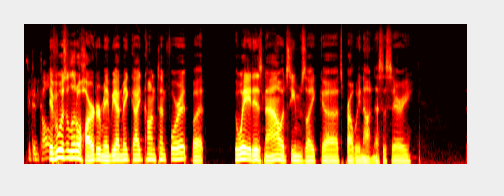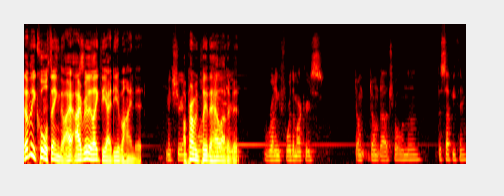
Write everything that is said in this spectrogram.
It's a good call. if it was a little harder, maybe I'd make guide content for it. But the way it is now, it seems like uh, it's probably not necessary. Definitely a cool thing though. I, I really like the idea behind it. Make sure. I'll probably play the hell out of it. Running for the markers. Don't don't uh, troll in the the sucky thing.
